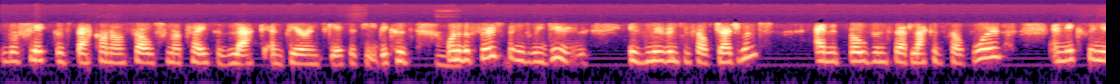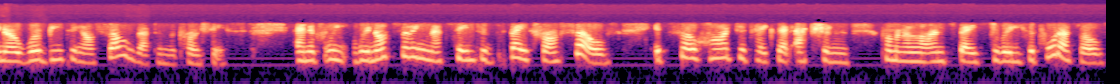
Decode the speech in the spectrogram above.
reflect this back on ourselves from a place of lack and fear and scarcity. Because mm. one of the first things we do is move into self judgment and it builds into that lack of self worth. And next thing you know, we're beating ourselves up in the process. And if we, we're not sitting in that centered space for ourselves, it's so hard to take that action from an aligned space to really support ourselves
